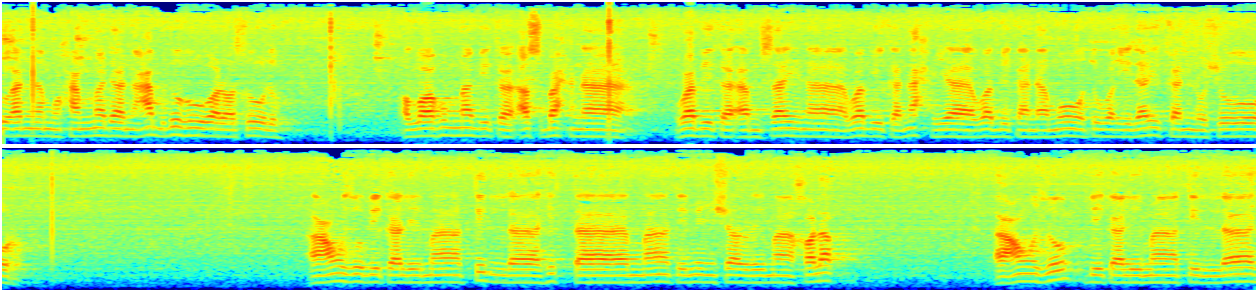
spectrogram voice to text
أن محمدا عبده ورسوله. اللهم بك أصبحنا وبك أمسينا وبك نحيا وبك نموت وإليك النشور. أعوذ بكلمات الله التامات من شر ما خلق. أعوذ بكلمات الله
